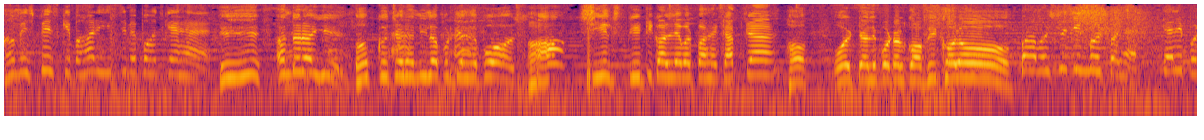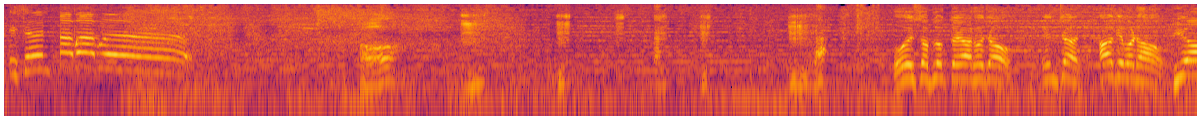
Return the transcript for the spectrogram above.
हम स्पेस के बाहरी हिस्से में पहुँच गए हैं। ए, अंदर आइए। आपका चेहरा नीला पड़ गया है बॉस हाँ? शील्ड क्रिटिकल लेवल पर है कैप्टन हाँ ओए टेलीपोर्टल को अभी खोलो। पावर स्विचिंग मोड पर है। टेलीपोर्टेशन पावर ओए सब लोग तैयार हो जाओ। इंजन आगे बढ़ाओ। या!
